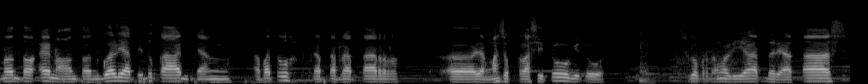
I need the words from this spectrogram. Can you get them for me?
nonton eh nonton gue lihat itu kan yang apa tuh daftar-daftar eh, yang masuk kelas itu gitu terus gue pertama lihat dari atas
